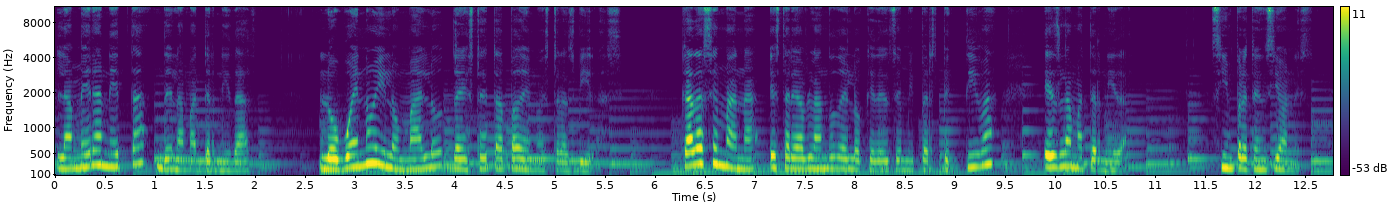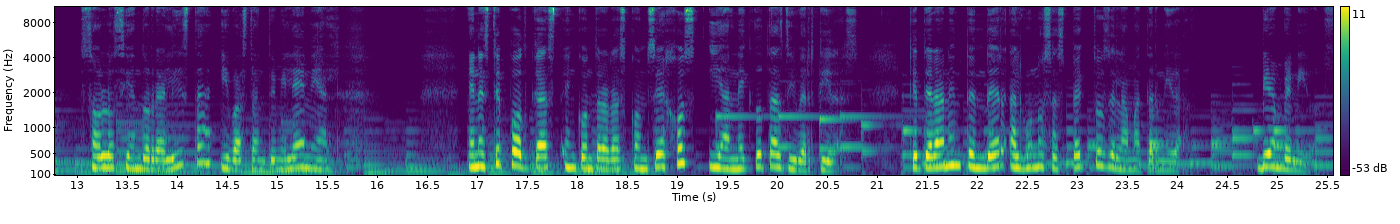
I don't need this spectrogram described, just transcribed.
la mera neta de la maternidad, lo bueno y lo malo de esta etapa de nuestras vidas. Cada semana estaré hablando de lo que desde mi perspectiva es la maternidad, sin pretensiones, solo siendo realista y bastante millennial. En este podcast encontrarás consejos y anécdotas divertidas que te harán entender algunos aspectos de la maternidad. Bienvenidos.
